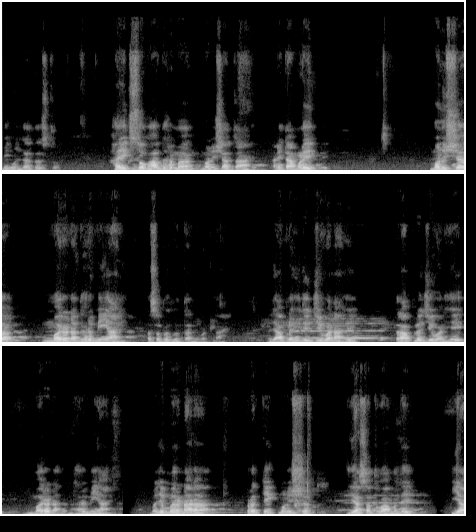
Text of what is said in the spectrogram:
निघून जात असतो. हा एक स्वभाव धर्म मनुष्याचा आहे आणि त्यामुळे मनुष्य मरणधर्मी आहे असं भगवंताने म्हटलं आहे. म्हणजे आपलं हे जे जीवन आहे तर आपलं जीवन हे मरणधर्मी आहे. म्हणजे मरणारा प्रत्येक मनुष्य या सत्वामध्ये या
